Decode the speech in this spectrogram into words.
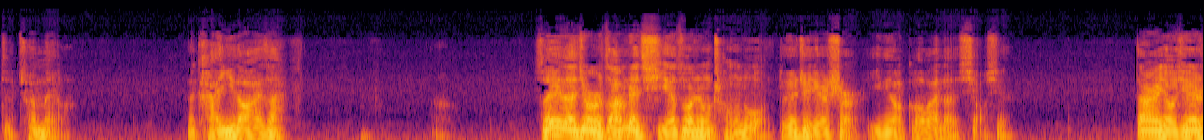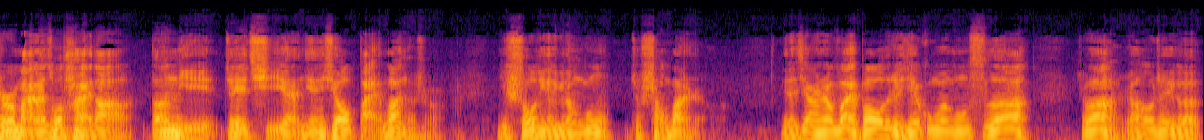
这全没了。那凯翼倒还在，所以呢，就是咱们这企业做这种程度，对于这些事儿一定要格外的小心。但是有些时候买卖做太大了。当你这企业年销百万的时候，你手底下员工就上万人了，也加上外包的这些公关公司啊，是吧？然后这个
